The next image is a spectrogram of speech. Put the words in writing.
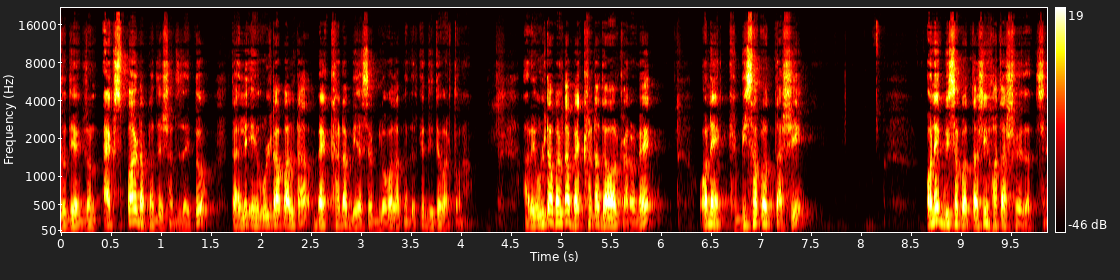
যদি একজন এক্সপার্ট আপনাদের সাথে যাইতো, তাহলে এই উল্টাপাল্টা ব্যাখ্যাটা বিএসএফ গ্লোবাল আপনাদেরকে দিতে পারতো না। আর এই উল্টাপাল্টা ব্যাখ্যাটা দেওয়ার কারণে অনেক ভিসাপ্রত্যাশী অনেক ভিসাপ্রত্যাশী হতাশ হয়ে যাচ্ছে।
